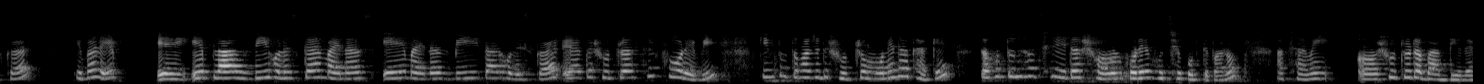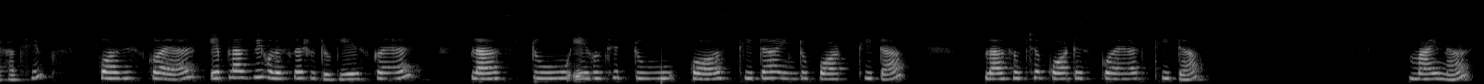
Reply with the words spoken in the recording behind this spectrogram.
স্কোয়ার এবারে এই A plus B whole square minus A minus B তার হোল স্কোয়ার এর একটা সূত্র আছে ফোর এ বি কিন্তু তোমার যদি সূত্র মনে না থাকে, তখন তুমি হচ্ছে এটা সরল করে হচ্ছে করতে পারো। আচ্ছা আমি সূত্রটা বাদ দিয়ে দেখাচ্ছি। Cos square A plus B whole square সূত্র কি? A square plus two A হচ্ছে two cos theta into cot theta plus হচ্ছে কট স্কোয়ার থিটা মাইনাস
